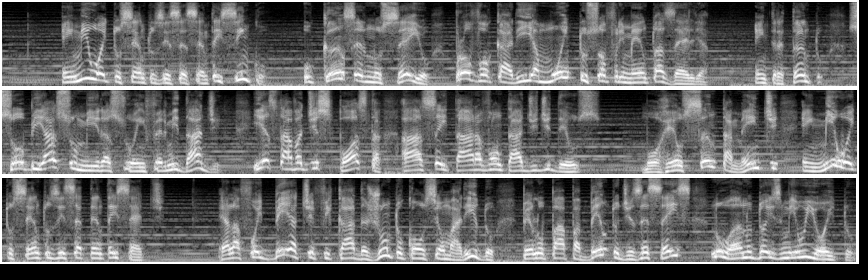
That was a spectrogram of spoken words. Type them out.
Em 1865, o câncer no seio provocaria muito sofrimento a Zélia. Entretanto, soube assumir a sua enfermidade e estava disposta a aceitar a vontade de Deus. Morreu santamente em 1877. Ela foi beatificada junto com o seu marido pelo Papa Bento XVI no ano 2008.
